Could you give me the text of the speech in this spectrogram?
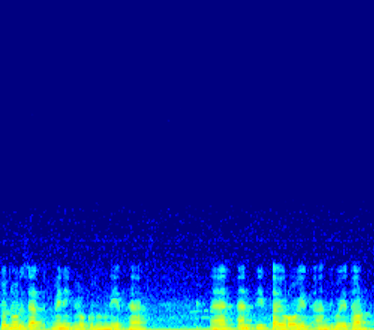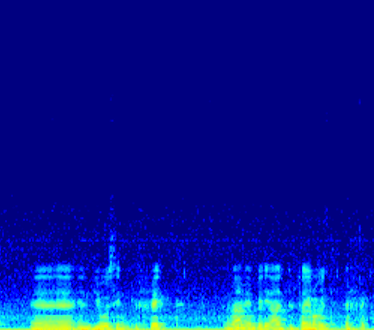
should know that many glucosinolates have an anti-thyroid and goiter uh, inducing effect. تمام؟ يبقى ليه anti-thyroid effect.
